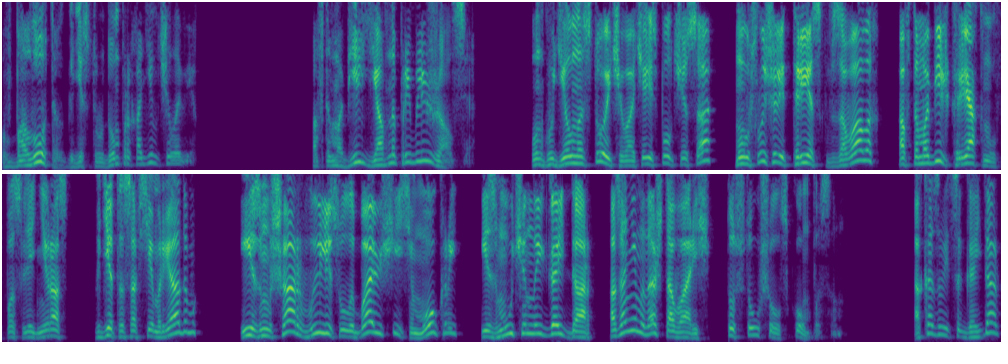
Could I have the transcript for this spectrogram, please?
в болотах, где с трудом проходил человек? Автомобиль явно приближался. Он гудел настойчиво, а через полчаса мы услышали треск в завалах, автомобиль крякнул в последний раз где-то совсем рядом, и из мшар вылез улыбающийся, мокрый, измученный Гайдар, а за ним и наш товарищ, тот, что ушел с компасом. Оказывается, Гайдар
